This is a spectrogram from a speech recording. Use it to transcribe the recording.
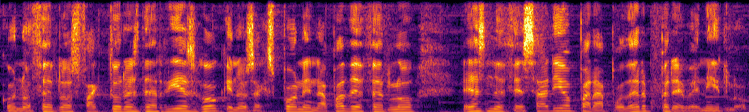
Conocer los factores de riesgo que nos exponen a padecerlo es necesario para poder prevenirlo.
